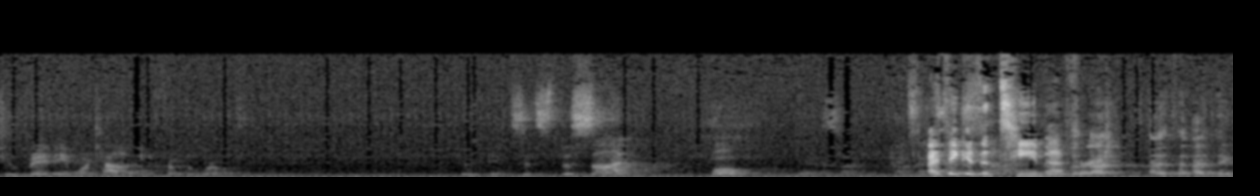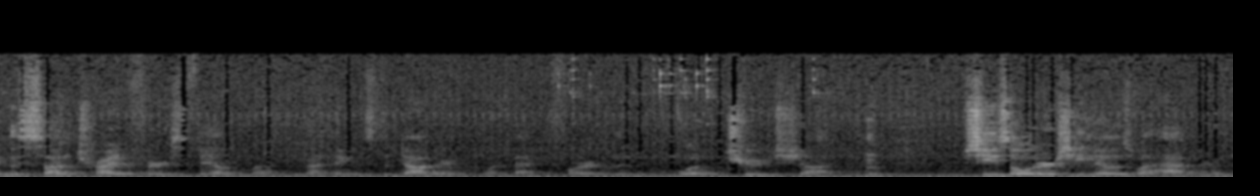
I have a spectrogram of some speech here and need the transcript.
to rid immortality from the world? Who thinks it's the son? Well, I think it's a team The- the- effort. I, I, th- I think the son tried it first, failed, and left, and I think it's the daughter who went back for it. The, what true shot? She's older. She knows what happened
